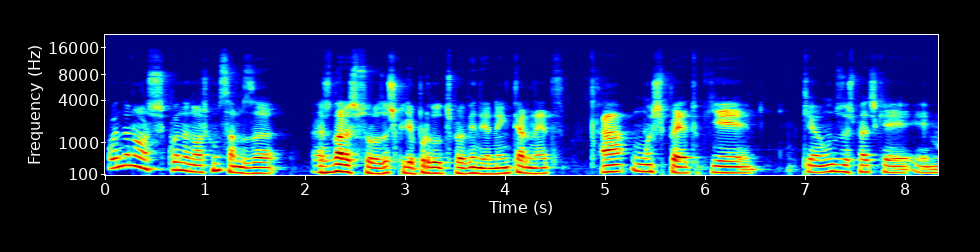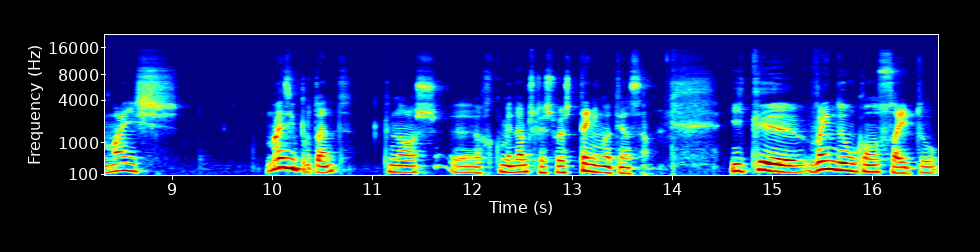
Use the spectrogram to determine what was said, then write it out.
Quando nós, quando nós começamos a ajudar as pessoas a escolher produtos para vender na internet, há um aspecto que é, que é um dos aspectos que é, é mais, mais importante que nós uh, recomendamos que as pessoas tenham atenção e que vem de um conceito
